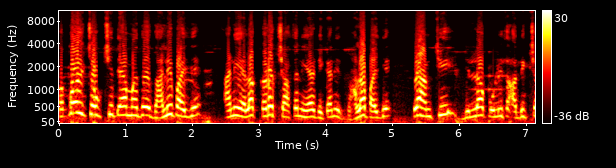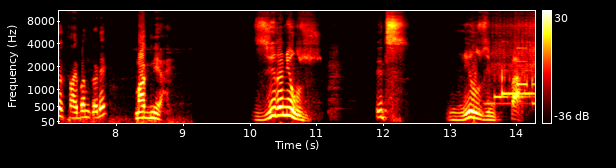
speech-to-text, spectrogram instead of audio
सखोल चौकशी त्यामध्ये झाली पाहिजे आणि याला कडक शासन या ठिकाणी झाला पाहिजे हे आमची जिल्हा पोलीस अधीक्षक साहेबांकडे मागणी आहे. Zero news it's news impact.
